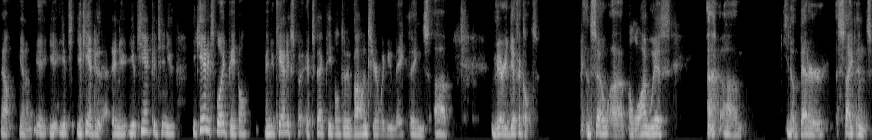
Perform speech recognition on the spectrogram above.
Now, you know, you, you, you can't do that. And you, you can't continue, you can't exploit people and you can't expe- expect people to volunteer when you make things uh, very difficult. And so uh, along with, um, you know, better stipends,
